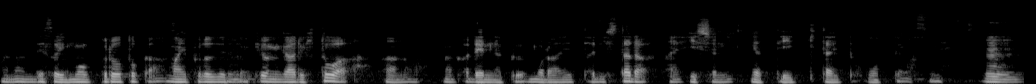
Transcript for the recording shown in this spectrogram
まあ、なんでそういうモブプロとかマイプロジェクトに興味がある人は、あの、なんか連絡もらえたりしたら、はい、一緒にやっていきたいと思ってますね。うん。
